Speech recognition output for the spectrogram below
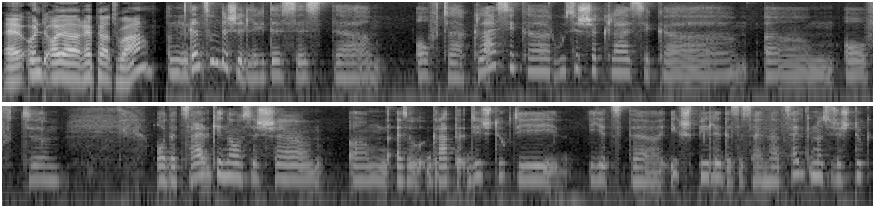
Äh, und euer Repertoire? Ähm, ganz unterschiedlich. Das ist äh, oft Klassiker, russische Klassiker, ähm, oft ähm, oder zeitgenössische, ähm, also gerade die Stück, die jetzt äh, ich spiele, das ist ein zeitgenössisches Stück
